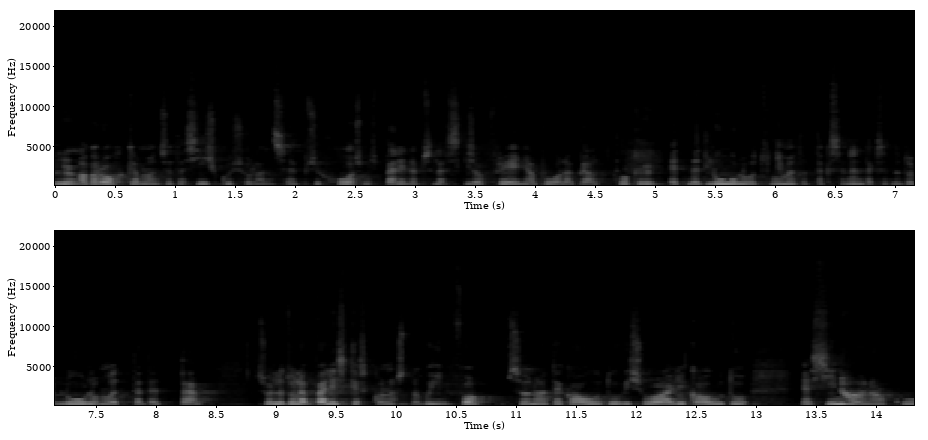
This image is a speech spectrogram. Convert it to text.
yeah., aga rohkem on seda siis, kui sul on see psühhoos, mis pärineb sellest skisofreenia poole pealt okay.. et need luulud nimetatakse nendeks, et need on luulumõtted, et äh, sulle tuleb väliskeskkonnast nagu info sõnade kaudu, visuaali kaudu ja sina nagu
